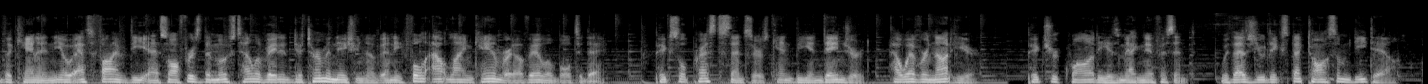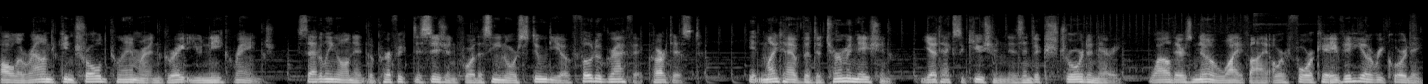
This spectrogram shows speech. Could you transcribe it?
the Canon EOS 5DS offers the most elevated determination of any full outline camera available today. Pixel-pressed sensors can be endangered, however not here. Picture quality is magnificent, with as you'd expect awesome detail, all-around controlled camera and great unique range settling on it the perfect decision for the scene or studio photographic artist. It might have the determination, yet execution isn't extraordinary, while there's no Wi-Fi or 4K video recording.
